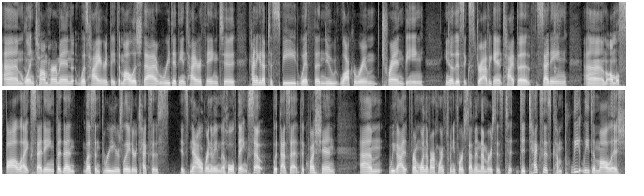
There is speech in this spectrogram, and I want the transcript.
um, yep. When Tom Herman was hired, they demolished that, redid the entire thing to kind of get up to speed with the new locker room trend being, you know, this extravagant type of setting, um, almost spa like setting. But then less than three years later, Texas is now renovating the whole thing. So, with that said, the question um, we got from one of our Horns 24 7 members is t- Did Texas completely demolish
